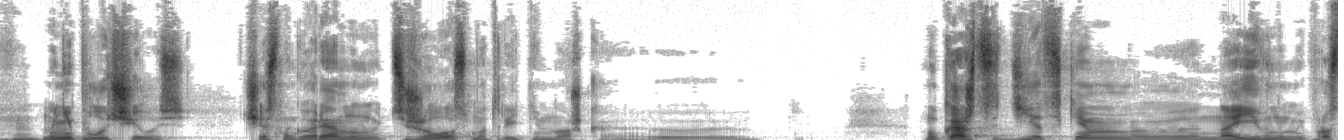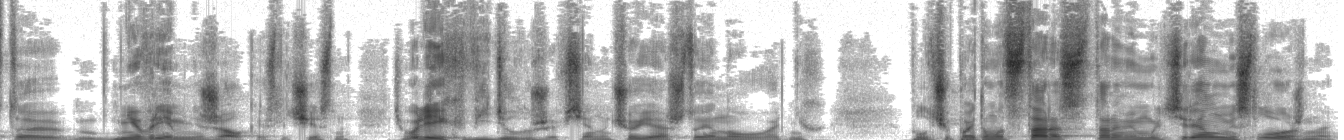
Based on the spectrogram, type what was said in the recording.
mm-hmm. но не получилось. Честно говоря, ну, тяжело смотреть немножко. Э, ну, кажется детским, э, наивным, и просто мне времени жалко, если честно. Тем более я их видел уже все, ну что я, что я нового от них получу. Поэтому вот старо, с старыми мультсериалами сложно.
